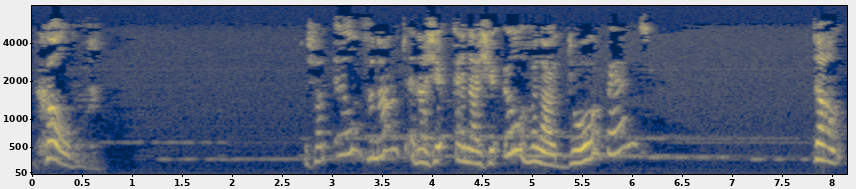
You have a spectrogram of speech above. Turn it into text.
Galder. Dus van Ulvenhout, en als je, en als je Ulvenhout door bent, dan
